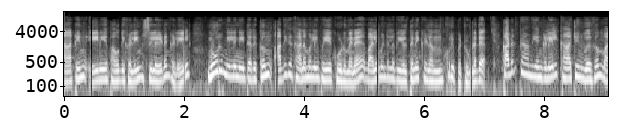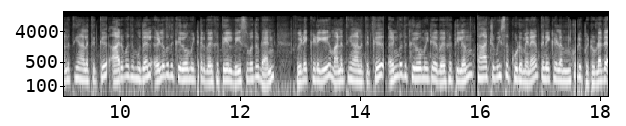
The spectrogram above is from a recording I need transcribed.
நாட்டின் ஏனைய பகுதிகளின் சில இடங்களில் நூறு மில்லிமீட்டருக்கும் அதிக கனமழை பெய்யக்கூடும் என வளிமண்டலவியல் திணைக்களம் குறிப்பிட்டுள்ளது. கடற்பிராந்தியங்களில் காற்றின் வேகம் மனத்தியாலத்திற்கு அறுபது முதல் எழுபது கிலோமீட்டர் வேகத்தில் வீசுவதுடன் இடைக்கிடையே மனத்தியாலத்திற்கு எண்பது கிலோமீட்டர் வேகத்திலும் காற்று வீசக்கூடும் என திணைக்களம் குறிப்பிட்டுள்ளது.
